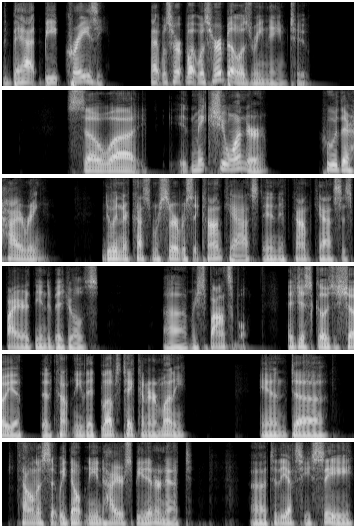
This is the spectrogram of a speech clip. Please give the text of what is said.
the bat beep crazy. That was her. What was her bill was renamed to. So uh, it makes you wonder who they're hiring, doing their customer service at Comcast, and if Comcast has fired the individuals uh, responsible. It just goes to show you that a company that loves taking our money and uh, telling us that we don't need higher speed internet uh, to the FCC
